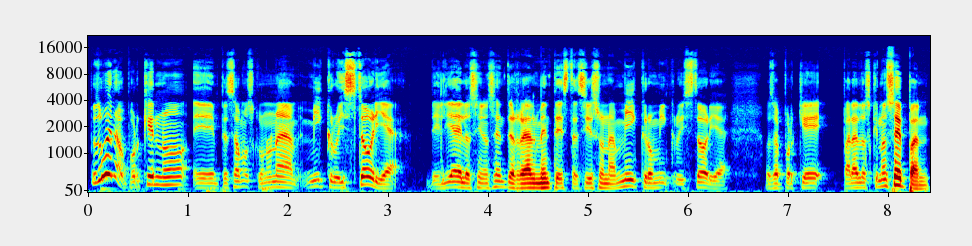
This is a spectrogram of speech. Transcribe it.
pues bueno, ¿por qué no eh, empezamos con una microhistoria del Día de los Inocentes? Realmente esta sí es una micro, micro historia o sea, porque para los que no sepan,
